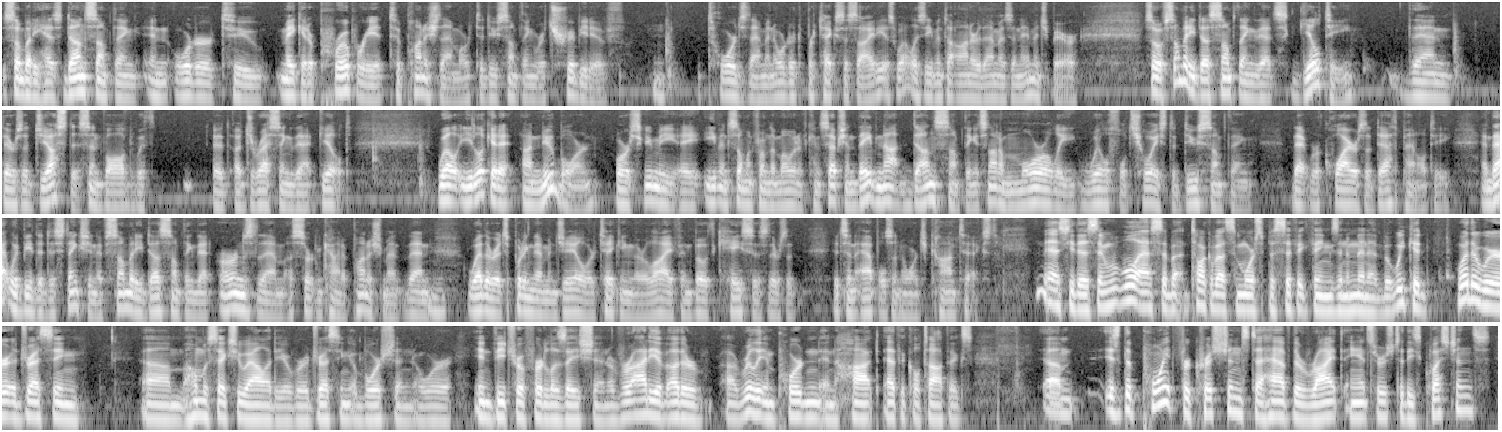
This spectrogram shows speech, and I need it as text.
Somebody has done something in order to make it appropriate to punish them or to do something retributive mm. Towards them in order to protect society as well as even to honor them as an image bearer. So if somebody does something that's guilty, then there's a justice involved with addressing that guilt. Well, you look at a, a newborn, or excuse me, a, even someone from the moment of conception, they've not done something. It's not a morally willful choice to do something that requires a death penalty. And that would be the distinction. If somebody does something that earns them a certain kind of punishment, then mm-hmm. whether it's putting them in jail or taking their life, in both cases, there's a, it's an apples and orange context. Let me ask you this, and we'll ask about talk about some more specific things in a minute. But we could whether we're addressing um, homosexuality or we're addressing abortion or in vitro fertilization or a variety of other uh, really important and hot ethical topics. Um, is the point for Christians to have the right answers to these questions?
